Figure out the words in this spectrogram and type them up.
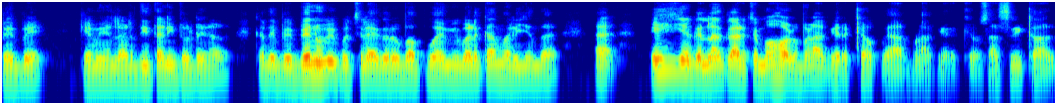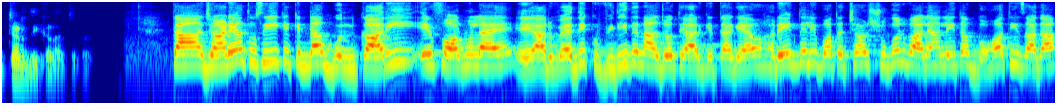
ਬੇਬੇ ਕਿਵੇਂ ਆ? ਲੜਦੀ ਤਾਂ ਨਹੀਂ ਤੁਹਾਡੇ ਨਾਲ? ਕਦੇ ਬੇਬੇ ਨੂੰ ਵੀ ਪੁੱਛ ਲਿਆ ਕਰੋ, ਬਾਪੂ ਐਵੇਂ ਵੜਕਾ ਮਰੀ ਜਾਂਦਾ ਹੈ। ਹੈਂ। ਇਹੋ ਜਿਹੀਆਂ ਗੱਲਾਂ ਘਰ 'ਚ ਮਾਹੌਲ ਬਣਾ ਕੇ ਰੱਖਿਓ, ਪਿਆਰ ਬਣਾ ਕੇ ਰੱਖਿਓ। ਸਤਿ ਸ੍ਰੀ ਅਕਾਲ, ਚੜ੍ਹਦੀ ਕਲਾ 'ਚ। ਤਾਂ ਜਾਣਿਆ ਤੁਸੀਂ ਕਿ ਕਿੰਨਾ ਗੁਣਕਾਰੀ ਇਹ ਫਾਰਮੂਲਾ ਹੈ, ਇਹ ਆਯੁਰਵੈਦਿਕ ਵਿਧੀ ਦੇ ਨਾਲ ਜੋ ਤਿਆਰ ਕੀਤਾ ਗਿਆ ਹੈ, ਉਹ ਹਰੇਕ ਦੇ ਲਈ ਬਹੁਤ ਅੱਛਾ ਔਰ ਸ਼ੂਗਰ ਵਾਲਿਆਂ ਲਈ ਤਾਂ ਬਹੁਤ ਹੀ ਜ਼ਿਆਦਾ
